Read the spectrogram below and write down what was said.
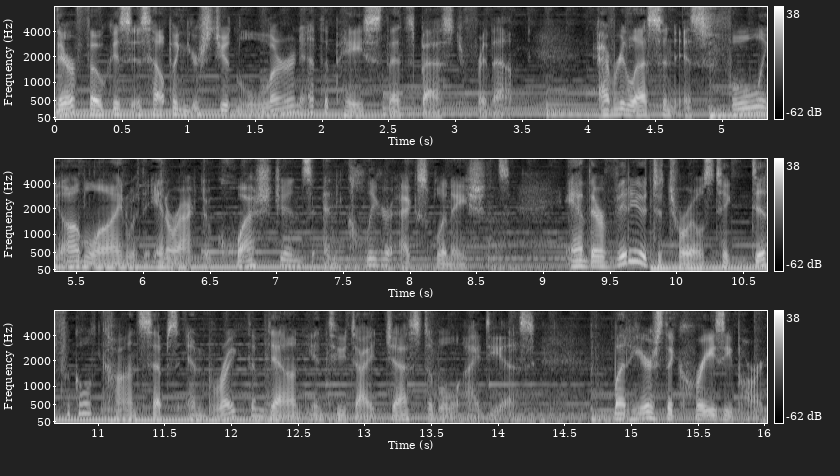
Their focus is helping your student learn at the pace that's best for them. Every lesson is fully online with interactive questions and clear explanations. And their video tutorials take difficult concepts and break them down into digestible ideas. But here's the crazy part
